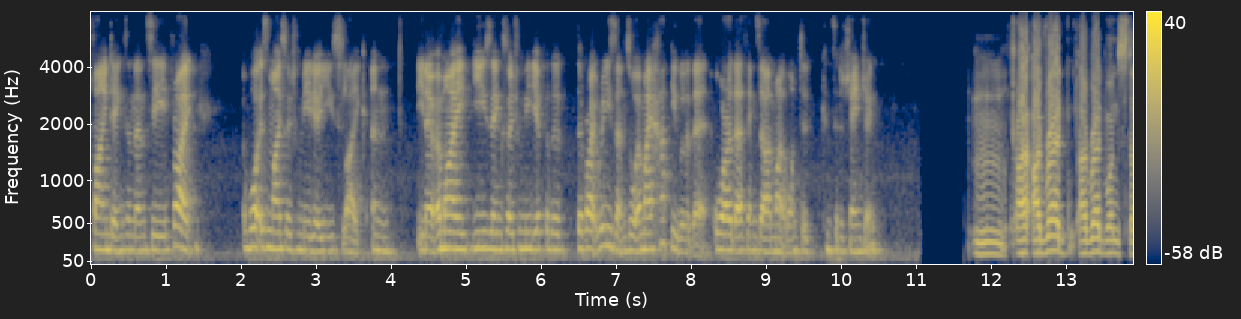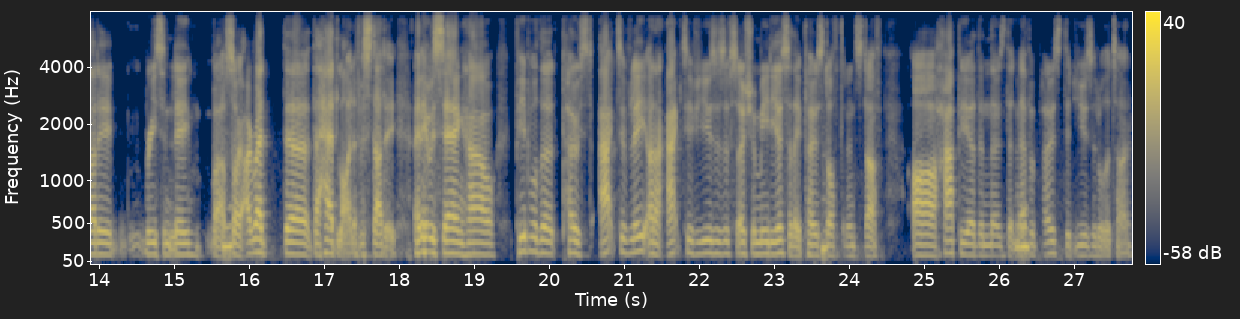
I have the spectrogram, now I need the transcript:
findings and then see, right, what is my social media use like? And you know, am I using social media for the, the right reasons or am I happy with it? Or are there things that I might want to consider changing? Mm, I, I, read I read one study recently. Well, mm-hmm. sorry, I read the the headline of a study, and it was saying how people that post actively and are active users of social media, so they post mm-hmm. often and stuff, are happier than those that mm-hmm. never post that use it all the time.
